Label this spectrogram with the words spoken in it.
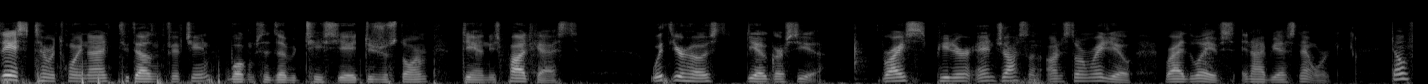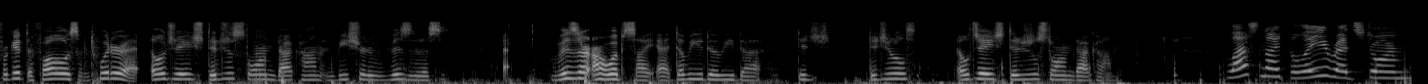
Today is September 29th, 2015. Welcome to the WTCA Digital Storm Dan News Podcast. With your hosts, Diego Garcia, Bryce, Peter, and Jocelyn on Storm Radio, Ride the Waves, and IBS Network. Don't forget to follow us on Twitter at ljhdigitalstorm.com and be sure to visit us visit our website at www.ljhdigitalstorm.com. Last night, the Lady Red Storm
